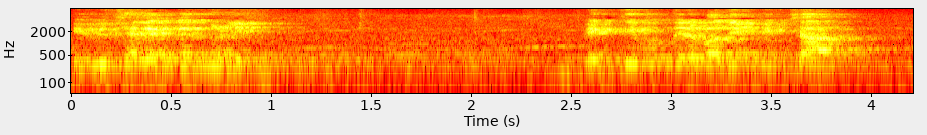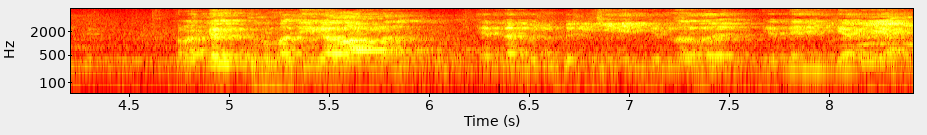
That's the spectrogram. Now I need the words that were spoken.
വിവിധ രംഗങ്ങളിൽ വ്യക്തിമുദ്ര പതിപ്പിച്ച പ്രഗത്ഭമതികളാണ് എന്റെ മുൻപിൽ ഇരിക്കുന്നത് എന്നെനിക്കറിയാം.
